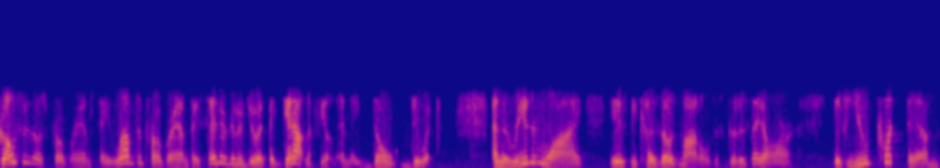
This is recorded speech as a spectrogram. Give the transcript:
go through those programs, they love the program, they say they're going to do it, they get out in the field and they don't do it. And the reason why is because those models, as good as they are, if you put them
